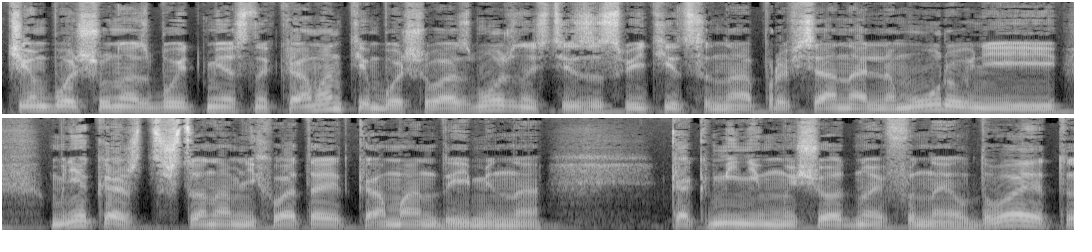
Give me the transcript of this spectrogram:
чем больше у нас будет местных команд, тем больше возможностей засветиться на профессиональном уровне. И мне кажется, что нам не хватает команды именно как минимум еще одной ФНЛ-2. Это,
